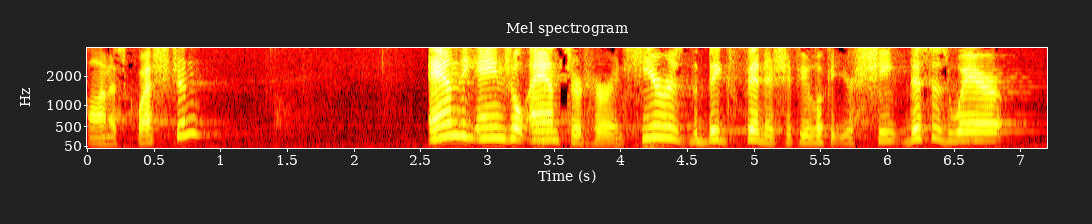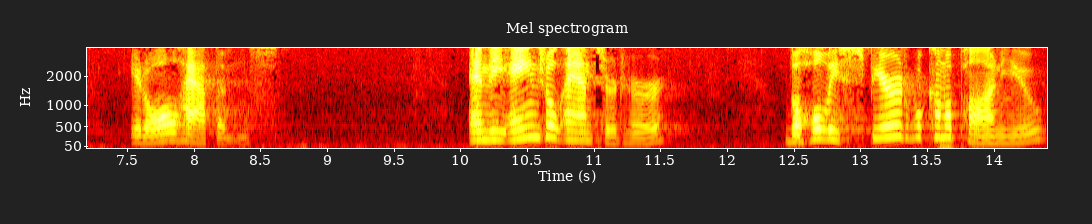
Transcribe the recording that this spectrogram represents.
Honest question. And the angel answered her, and here is the big finish if you look at your sheet. This is where it all happens. And the angel answered her, The Holy Spirit will come upon you,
